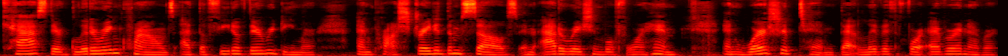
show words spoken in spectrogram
cast their glittering crowns at the feet of their Redeemer and prostrated themselves in adoration before him and worshipped him that liveth forever and ever.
